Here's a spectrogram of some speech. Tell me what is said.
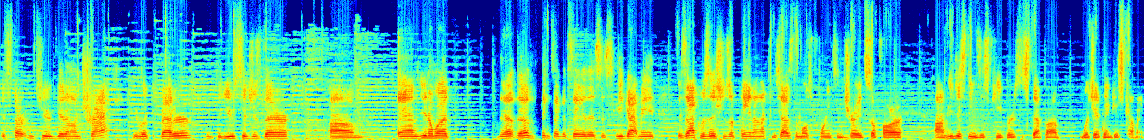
is starting to get on track. He looked better. The usage is there. Um, and you know what? The, the other things I could say to this is he got me. His acquisitions are paying off. He has the most points in trade so far. Um, he just needs his keepers to step up, which I think is coming.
